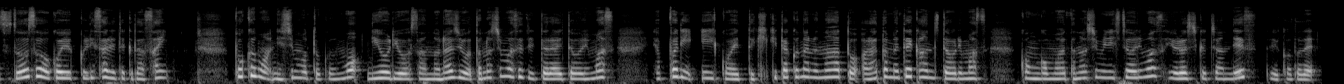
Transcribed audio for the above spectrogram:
末どうぞごゆっくりされてください。僕も西本くんもリオリオさんのラジオを楽しませていただいております。やっぱりいい声って聞きたくなるなぁと改めて感じております。今後も楽しみにしております。よろしくちゃんです。ということで。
